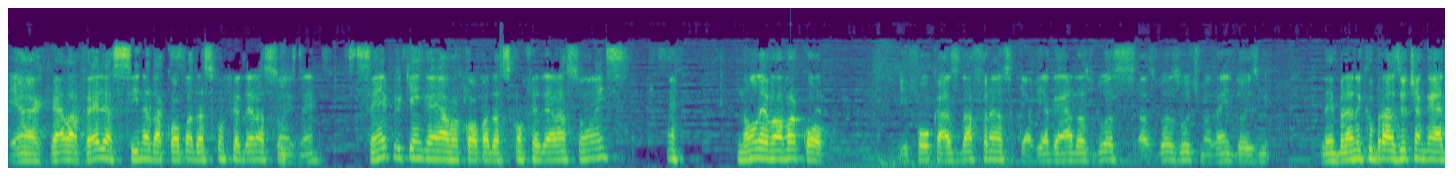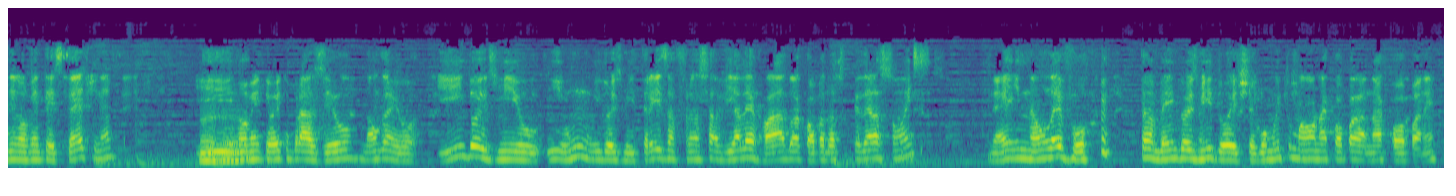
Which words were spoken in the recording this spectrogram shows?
É aquela velha sina da Copa das Confederações, né? Sempre quem ganhava a Copa das Confederações não levava a Copa. E foi o caso da França, que havia ganhado as duas, as duas últimas, né? Em 2000. Lembrando que o Brasil tinha ganhado em 97, né? E Uhum. em 98 o Brasil não ganhou. E em 2001 e 2003 a França havia levado a Copa das Confederações né, e não levou. também em 2002. Chegou muito mal na Copa, na Copa, né?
